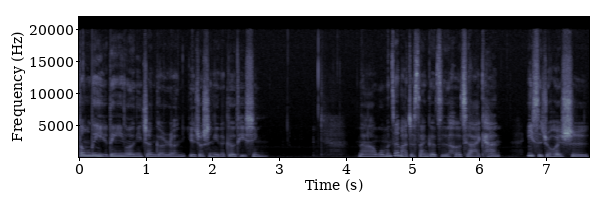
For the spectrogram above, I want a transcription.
动力也定义了你整个人，也就是你的个体性。那我们再把这三个字合起来看，意思就会是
